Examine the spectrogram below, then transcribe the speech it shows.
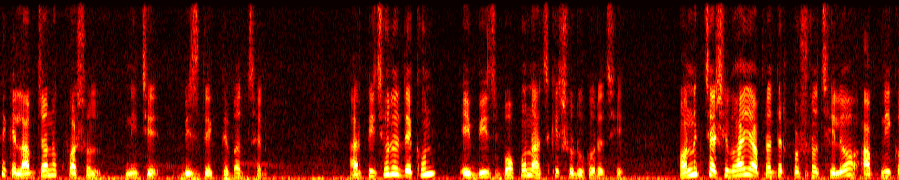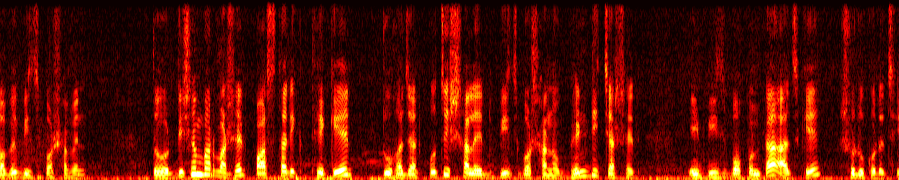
থেকে লাভজনক ফসল নিচে বীজ দেখতে পাচ্ছেন। আর পিছনে দেখুন, এই বীজ বপন আজকে শুরু করেছি। অনেক চাষি ভাই আপনাদের প্রশ্ন ছিল, আপনি কবে বীজ বসাবেন? তো ডিসেম্বর মাসের পাঁচ তারিখ থেকে দু হাজার পঁচিশ সালের বীজ বসানো ভেন্ডি চাষের এই বীজ বপনটা আজকে শুরু করেছি।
